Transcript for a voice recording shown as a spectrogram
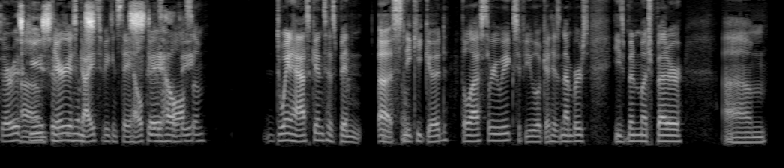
Derrius Um, Guice, if Derrius can Guice, if he can stay healthy, stay is healthy. awesome. Dwayne Haskins has been uh, sneaky good the last three weeks. If you look at his numbers, he's been much better. Um,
